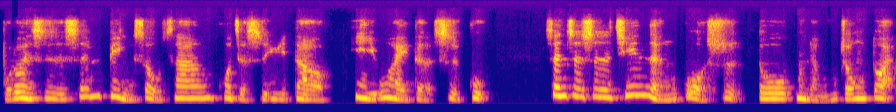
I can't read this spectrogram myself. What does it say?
不论是生病受伤，或者是遇到意外的事故，甚至是亲人过世，都不能中断。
